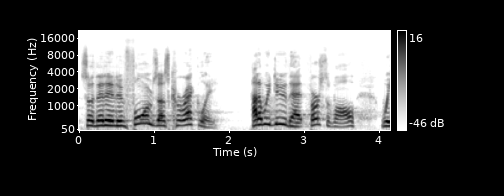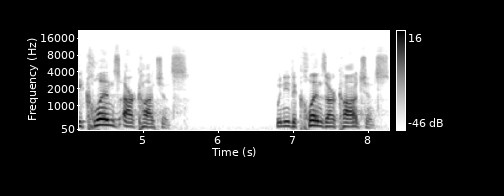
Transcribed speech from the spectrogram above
so that it informs us correctly. How do we do that? First of all, we cleanse our conscience. We need to cleanse our conscience.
